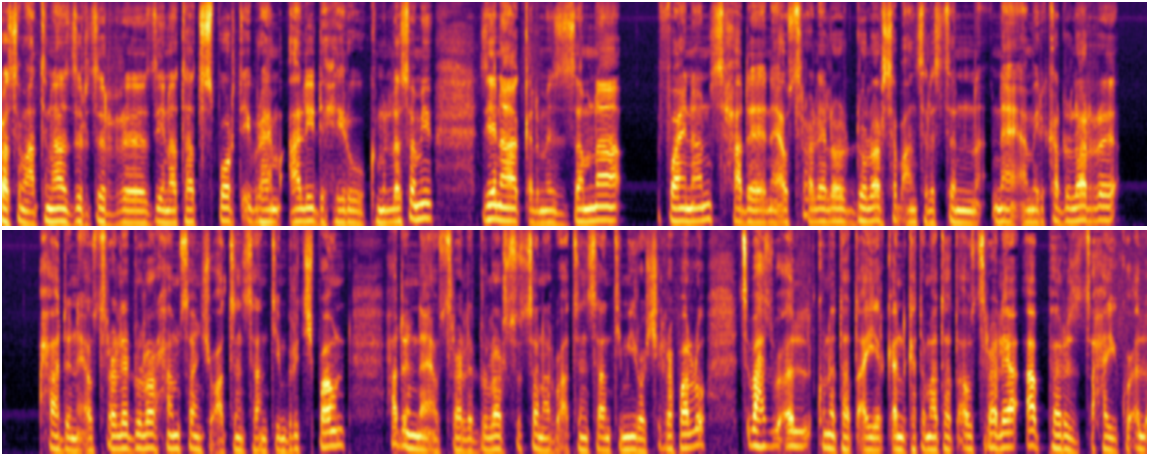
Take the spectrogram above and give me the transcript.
ራሰማዕትና ዝርዝር ዜናታት ስፖርት ኢብራሂም ዓሊ ድሒሩ ክምለሶም እዩ ዜና ቅድሚ ዝሰምና ፋይናንስ ሓደ ናይ ኣውስትራልያ ዶላር 73 ናይ ኣሜሪካ ዶላር ሓደ ናይ ኣውስትራልያ ዶላር ሓምሳን ሸውዓተን ሳንቲም ብሪትሽ ፓውንድ ሓደ ናይ ኣውስትራልያ ዶላር ሱሳን ኣርባዕተን ሳንቲም ዩሮ ሽረፍ ኣሎ ፅባሕ ዝውዕል ኩነታት ኣየር ቀንዲ ከተማታት ኣውስትራልያ ኣብ ፐርዝ ፀሓይ ኩዕል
